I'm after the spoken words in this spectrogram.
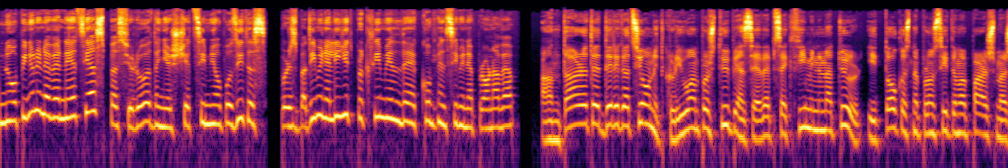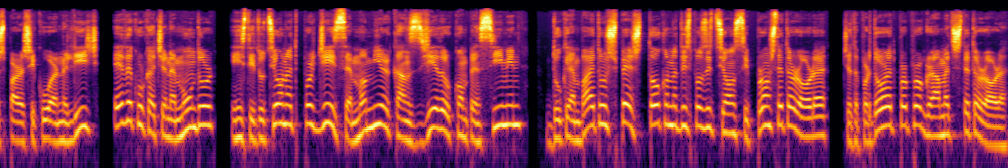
Në opinionin e Venecias, pasqyrohet dhe një shqetësim i opozitës për zbatimin e ligjit për kthimin dhe kompensimin e pronave. Anëtarët e delegacionit krijuan përshtypjen se edhe pse kthimi në natyrë i tokës në pronësi të mëparshme është parashikuar në ligj, edhe kur ka qenë e mundur, institucionet përgjegjëse më mirë kanë zgjedhur kompensimin, duke e mbajtur shpesh tokën në dispozicion si pronë shtetërore që të përdoret për programet shtetërore.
